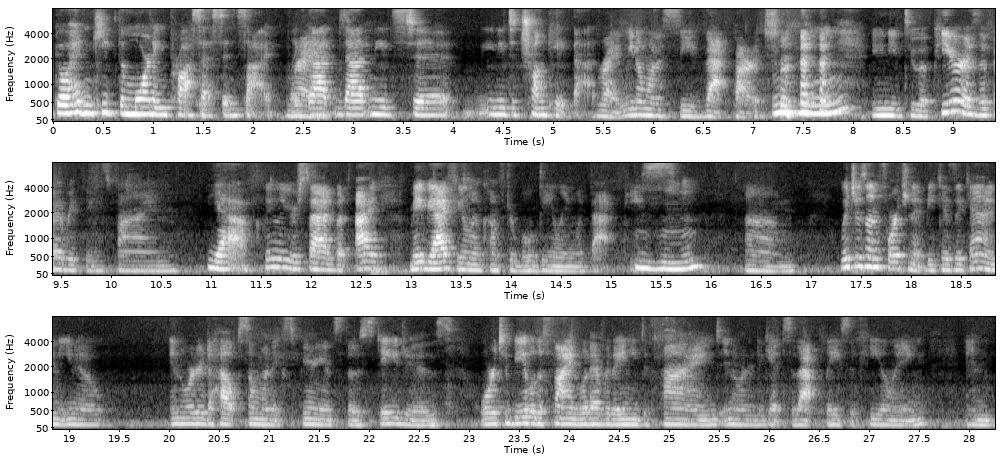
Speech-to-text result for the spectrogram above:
go ahead and keep the mourning process inside. Like Right. that that needs to you need to truncate that. Right. We don't want to see that part. Mhm. you need to appear as if everything's fine. Yeah. Clearly you're sad, but I maybe I feel uncomfortable dealing with that piece. hmm Um, which is unfortunate because again, you know, in order to help someone experience those stages or to be able to find whatever they need to find in order to get to that place of healing and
